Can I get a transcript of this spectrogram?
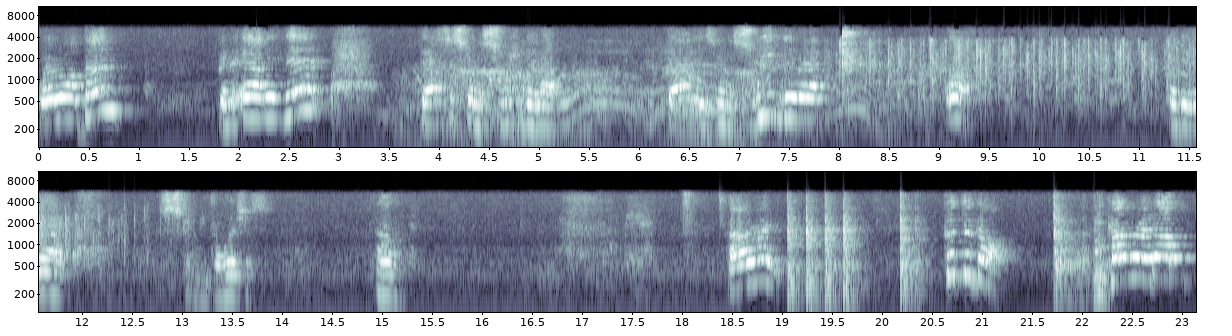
We're all done, going to add in that. That's just going to sweeten it up. That is going to sweeten it up. Oh, look at that. This is going to be delicious. Telling you. All right. Good to go. Cover it up.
